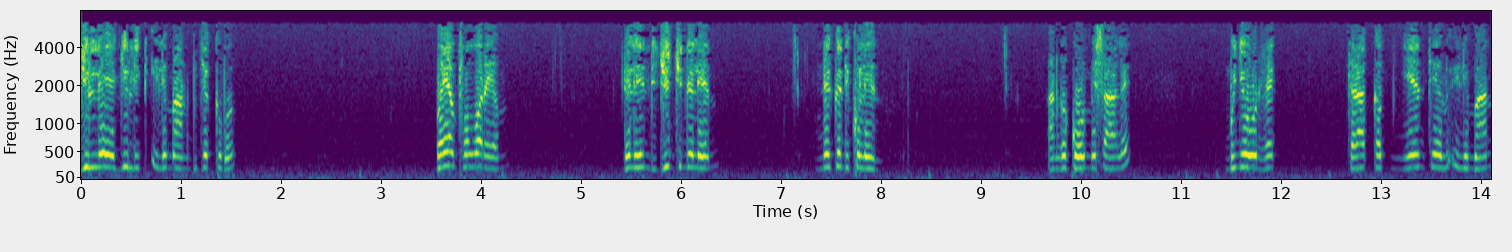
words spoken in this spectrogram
jullee jullik ilimaan bu jëkk ba bayam fa war yam da leen di junj ne leen neggandiku leen. Man nga koo misaale mu ñëwoon rek rakkab ñeenteelu ilimaan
